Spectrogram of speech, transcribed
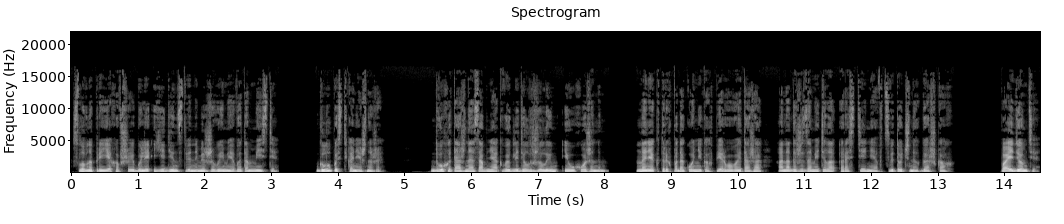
словно приехавшие были единственными живыми в этом месте. Глупость, конечно же. Двухэтажный особняк выглядел жилым и ухоженным. На некоторых подоконниках первого этажа она даже заметила растения в цветочных горшках. Пойдемте.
